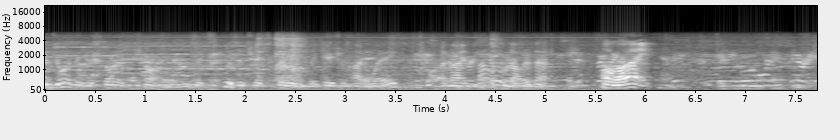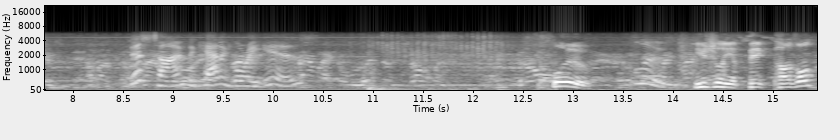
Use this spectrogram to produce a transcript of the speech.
Enjoy the historic Charles' exquisite Shakespearean vacation hideaway, a $9,000 bet. All right. This time, the category is Clue. clue. Usually a big puzzle.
